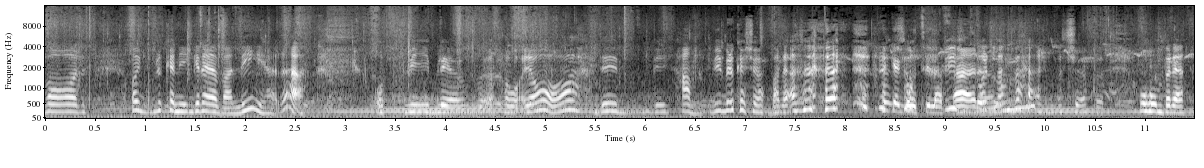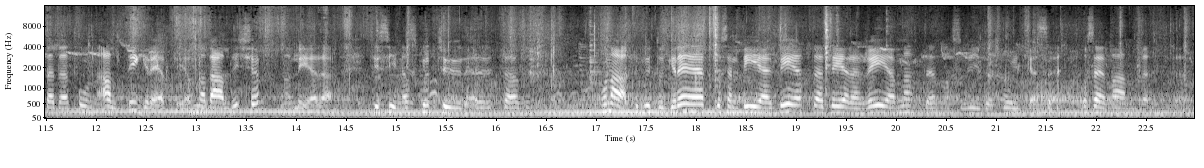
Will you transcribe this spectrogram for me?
var, var brukar ni gräva lera? Och vi blev ja, det, vi, han, vi brukar köpa den. brukar gå till Vi går affären. till affären och köper. Och hon berättade att hon alltid grävt det. Hon hade aldrig köpt någon lera till sina skulpturer utan hon har alltid gått och grävt och sen bearbetat leran, renat den och så vidare på olika sätt och sen använt den.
